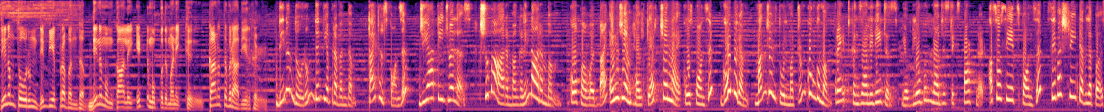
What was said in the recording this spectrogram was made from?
தினம் தோறும் திவ்ய பிரபந்தம். தினமும் காலை எட்டு முப்பது மணிக்கு. காணத் தவறாதீர்கள் தினம்தோறும் Divya Prabandham. Title sponsor GRT jewellers சுப ஆரம்பங்களின் ஆரம்பம் co powered by MGM health care Chennai co sponsor Gopuram மஞ்சள் தூள் மற்றும் குங்குமம் rate consolidators your global logistics partner associate sponsor Sivasri developers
